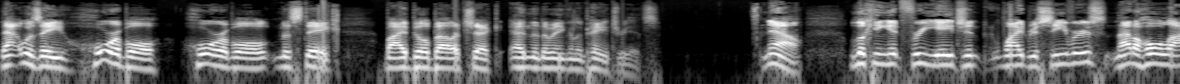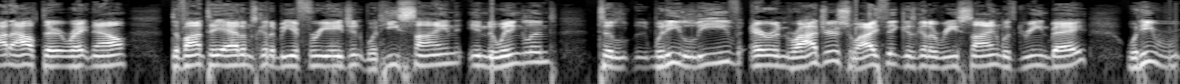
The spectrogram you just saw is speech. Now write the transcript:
That was a horrible, horrible mistake by Bill Belichick and the New England Patriots. Now, looking at free agent wide receivers, not a whole lot out there right now. Davante Adams going to be a free agent. Would he sign in New England? To would he leave Aaron Rodgers, who I think is going to re-sign with Green Bay? Would he re-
